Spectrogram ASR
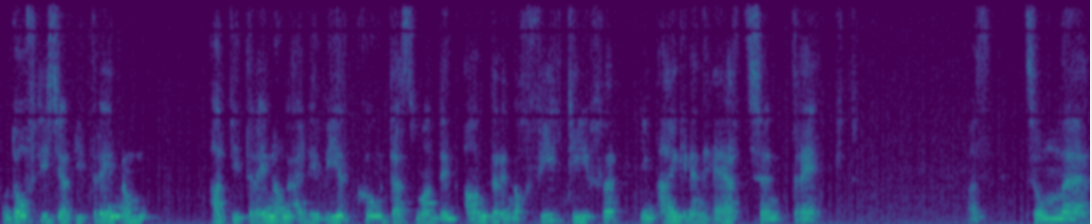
Und oft ist ja die Trennung, hat die Trennung eine Wirkung, dass man den anderen noch viel tiefer im eigenen Herzen trägt. Also zum, äh,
